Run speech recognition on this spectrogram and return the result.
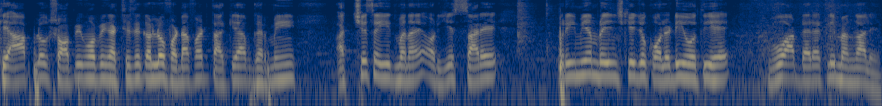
कि आप लोग शॉपिंग वॉपिंग अच्छे से कर लो फटाफट, ताकि आप घर में ही अच्छे से ईद मनाएँ। और ये सारे प्रीमियम रेंज की जो क्वालिटी होती है, वो आप डायरेक्टली मंगा लें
